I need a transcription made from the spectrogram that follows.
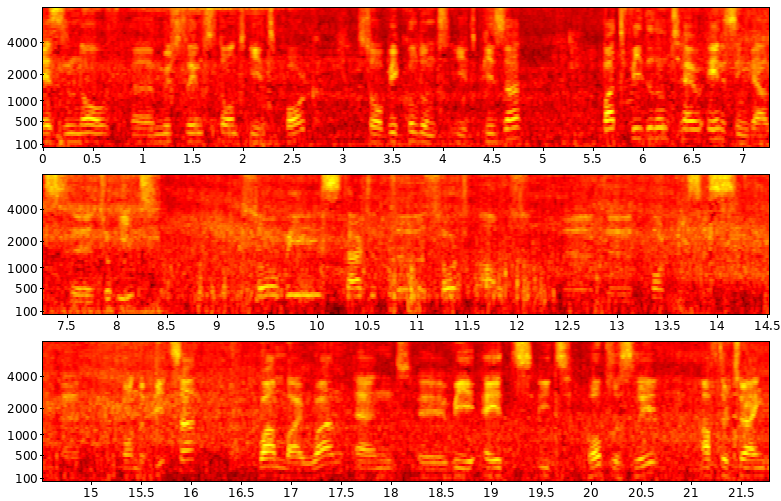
as you know, uh, Muslims don't eat pork, so we couldn't eat pizza. But we didn't have anything else uh, to eat, so we started to sort out uh, the pork pieces uh, on the pizza one by one, and uh, we ate it hopelessly after trying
